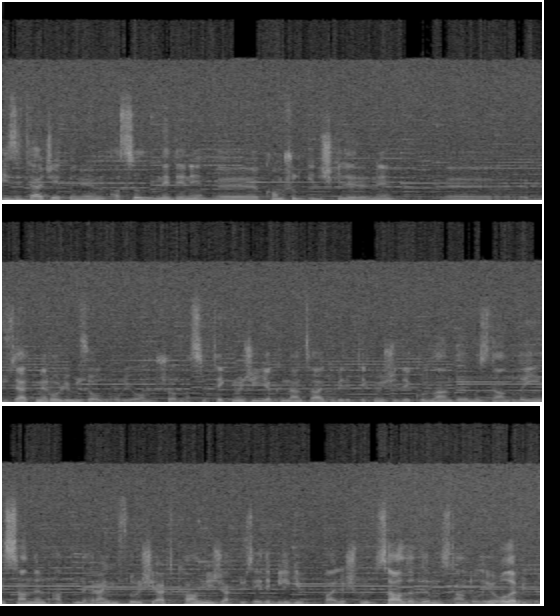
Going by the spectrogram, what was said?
Bizi tercih etmelerinin asıl nedeni e, komşuluk ilişkilerini düzeltme rolümüz ol, oluyor olmuş olması. Teknolojiyi yakından takip edip teknolojiyi kullandığımızdan dolayı insanların aklında herhangi bir soru işareti kalmayacak düzeyde bilgi paylaşımı sağladığımızdan dolayı olabilir.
